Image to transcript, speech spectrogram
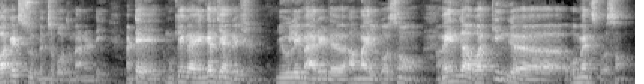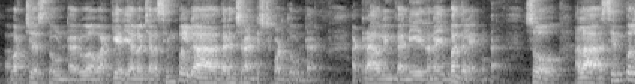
లాకెట్స్ చూపించబోతున్నానండి. అంటే ముఖ్యంగా యంగర్ జనరేషన్ న్యూలీ మ్యారీడ్ uh, అమ్మాయిల కోసం మెయిన్గా వర్కింగ్ ఉమెన్స్ కోసం వర్క్ చేస్తూ ఉంటారు. ఆ వర్క్ ఏరియాలో చాలా సింపుల్గా ధరించడానికి ఇష్టపడుతూ ఉంటారు. ఆ ట్రావెలింగ్ కానీ ఏదైనా ఇబ్బంది లేకుండా. సో అలా simple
